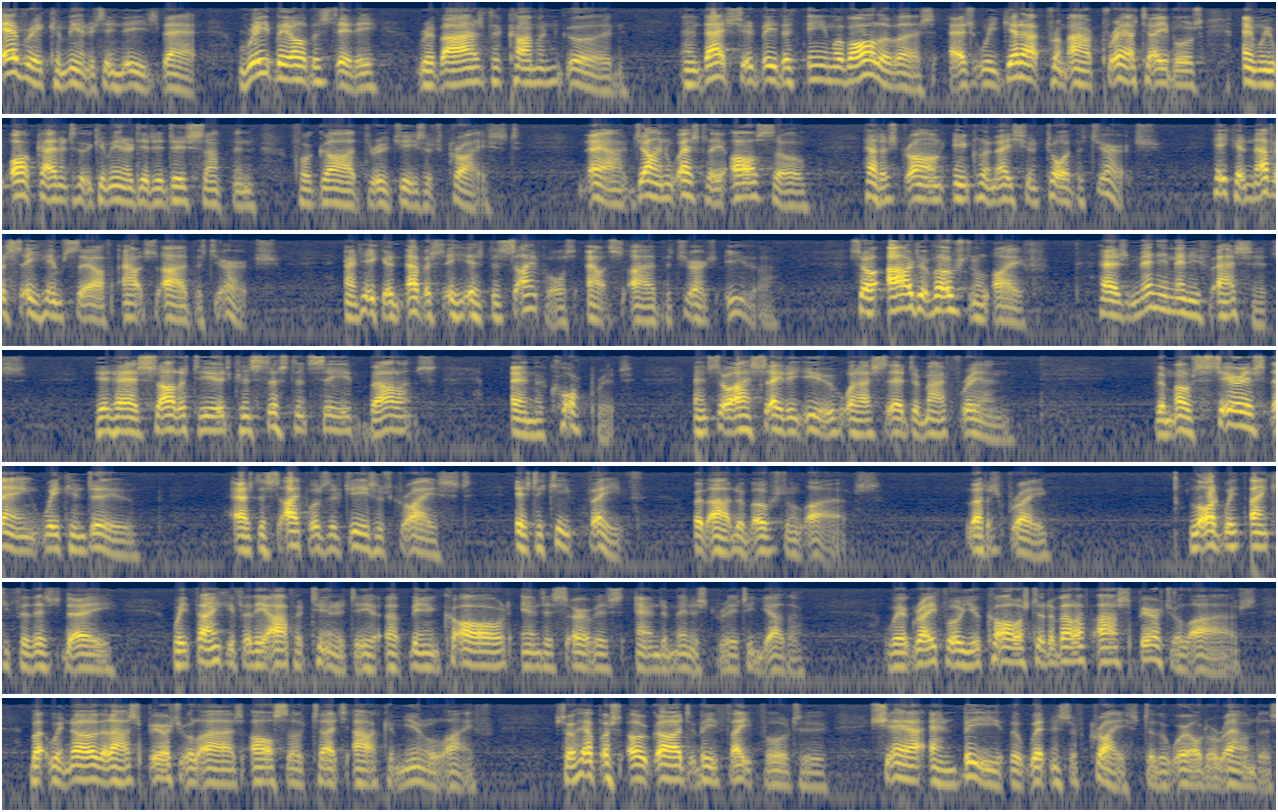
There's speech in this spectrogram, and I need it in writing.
Every community needs that rebuild the city, revise the common good. And that should be the theme of all of us as we get up from our prayer tables and we walk out into the community to do something for God through Jesus Christ. Now, John Wesley also had a strong inclination toward the church. He could never see himself outside the church, and he could never see his disciples outside the church either. So our devotional life has many, many facets it has solitude, consistency, balance, and the corporate. And so I say to you what I said to my friend the most serious thing we can do as disciples of Jesus Christ is to keep faith with our devotional lives. Let us pray. Lord, we thank you for this day. We thank you for the opportunity of being called into service and to ministry together. We're grateful you call us to develop our spiritual lives but we know that our spiritual lives also touch our communal life. So help us, O oh God, to be faithful to share and be the witness of Christ to the world around us.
